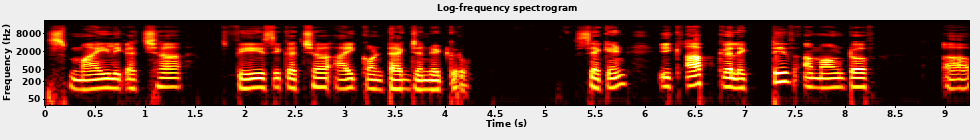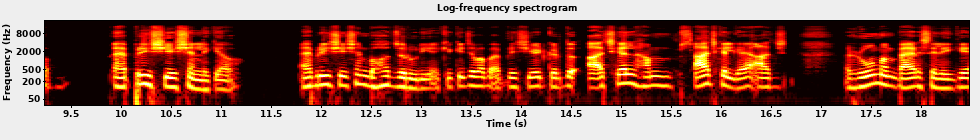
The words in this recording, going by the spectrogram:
स्माइल एक अच्छा फेस एक अच्छा आई कांटेक्ट जनरेट करो। सेकंड एक आप कलेक्टिव अमाउंट ऑफ़ अप्रिसिएशन लेके आओ। अप्रिसिएशन बहुत ज़रूरी है, क्योंकि जब आप अप्रिशिएट करते हो, आजकल हम, आजकल गए आज रोम अम्पायर से लेके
